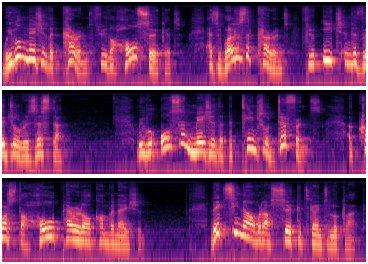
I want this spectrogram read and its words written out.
We will measure the current through the whole circuit as well as the current through each individual resistor. We will also measure the potential difference across the whole parallel combination. Let's see now what our circuit's going to look like.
